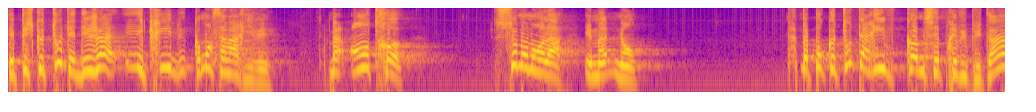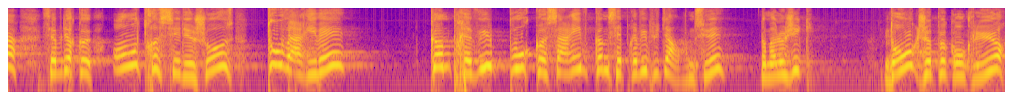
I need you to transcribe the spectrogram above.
Et puisque tout est déjà écrit, comment ça va arriver? Ben, Entre ce moment-là et maintenant, ben, pour que tout arrive comme c'est prévu plus tard, ça veut dire que entre ces deux choses, tout va arriver comme prévu pour que ça arrive comme c'est prévu plus tard. Vous me suivez? Dans ma logique? Donc je peux conclure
